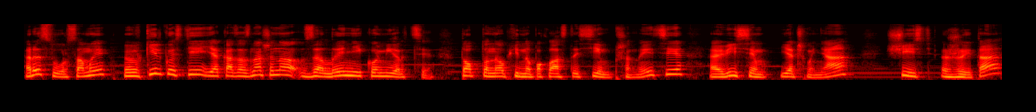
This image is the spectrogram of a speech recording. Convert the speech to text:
ресурсами в кількості, яка зазначена в зеленій комірці. Тобто необхідно покласти 7 пшениці, 8 ячменя, 6 жита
